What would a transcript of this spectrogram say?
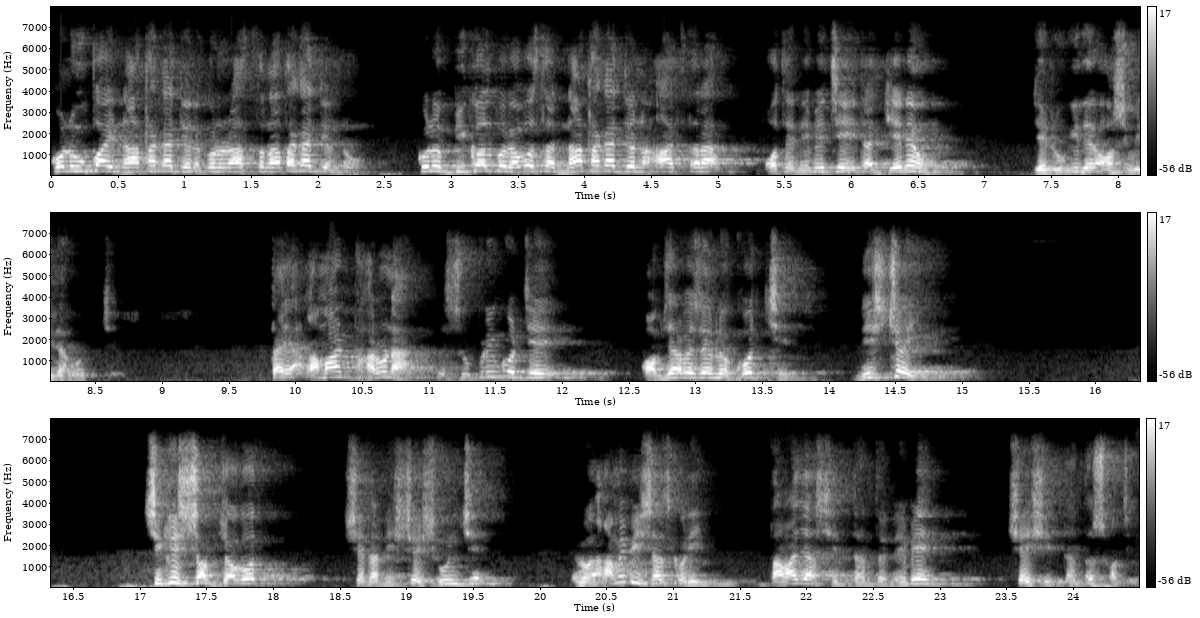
কোনো উপায় না থাকার জন্য, কোনো রাস্তা না থাকার জন্য, কোনো বিকল্প ব্যবস্থা না থাকার জন্য আজ তারা পথে নেমেছে, এটা জেনেও যে রুগীদের অসুবিধা হচ্ছে। তাই আমার ধারণা সুপ্রিম কোর্ট যে অবজারভেশনগুলো করছে, নিশ্চয়ই চিকিৎসক জগৎ সেটা নিশ্চয়ই শুনছে এবং আমি বিশ্বাস করি তারা যা সিদ্ধান্ত নেবে, সেই সিদ্ধান্ত সঠিক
